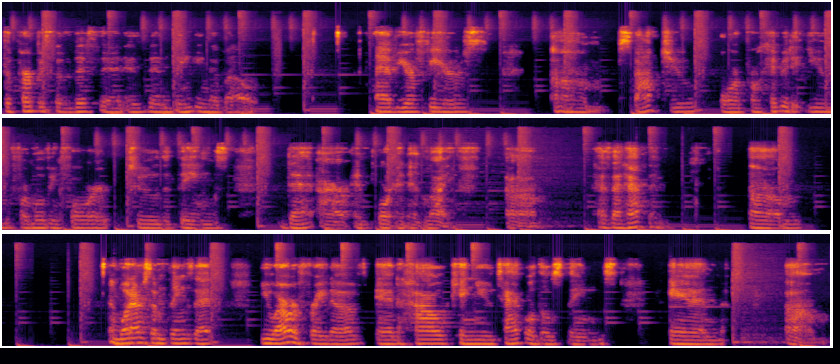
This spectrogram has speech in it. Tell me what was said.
the purpose of this then is then thinking about have your fears um, stopped you or prohibited you from moving forward to the things that are important in life? Um, has that happened? Um, and what are some things that you are afraid of, and how can you tackle those things and um,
